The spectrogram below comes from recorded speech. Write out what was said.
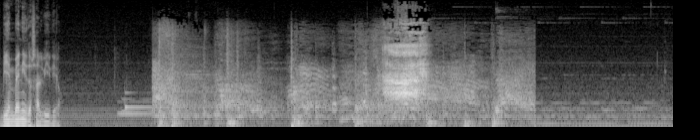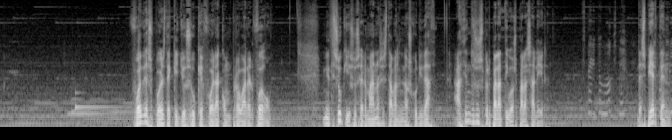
Bienvenidos al vídeo. Fue después de que Yusuke fuera a comprobar el fuego. Mitsuki y sus hermanos estaban en la oscuridad, haciendo sus preparativos para salir. Despierten,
